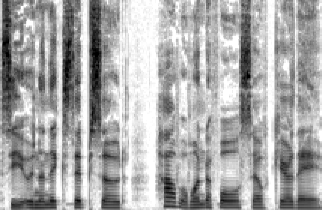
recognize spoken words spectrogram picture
See you in the next episode. Have a wonderful self care day.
